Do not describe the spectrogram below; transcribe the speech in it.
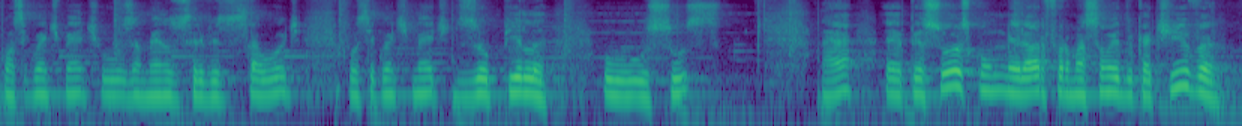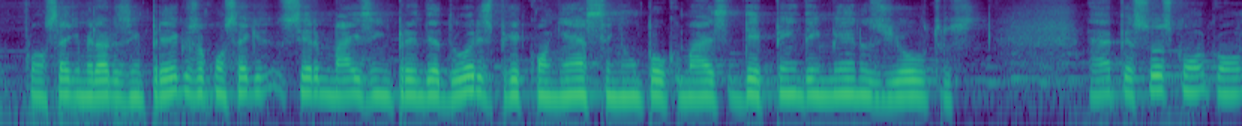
consequentemente usam menos o serviço de saúde, consequentemente desopila o, o SUS, né? É, pessoas com melhor formação educativa conseguem melhores empregos ou conseguem ser mais empreendedores porque conhecem um pouco mais, dependem menos de outros. Né? Pessoas com, com,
